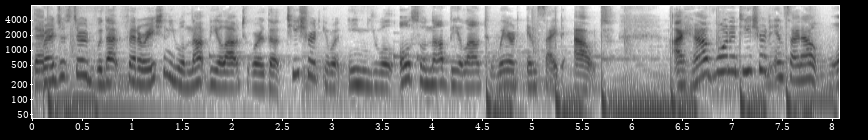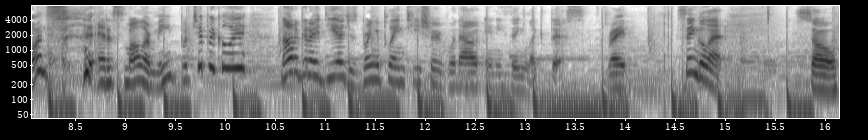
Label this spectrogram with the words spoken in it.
that registered with that federation, you will not be allowed to wear the t-shirt and you will also not be allowed to wear it inside out. I have worn a t-shirt inside out once at a smaller meet, but typically not a good idea. Just bring a plain t-shirt without anything like this, right? Singlet. So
